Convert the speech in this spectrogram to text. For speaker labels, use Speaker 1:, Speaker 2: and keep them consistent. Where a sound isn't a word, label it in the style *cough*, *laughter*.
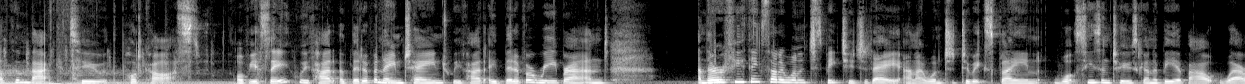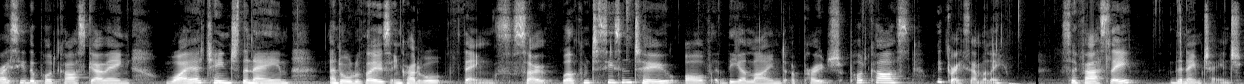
Speaker 1: welcome back to the podcast. Obviously, we've had a bit of a name change, we've had a bit of a rebrand, and there are a few things that I wanted to speak to today, and I wanted to explain what season two is going to be about, where I see the podcast going, why I changed the name, and all of those incredible things. So, welcome to season two of the Aligned Approach podcast with Grace Emily. So, firstly, the name change.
